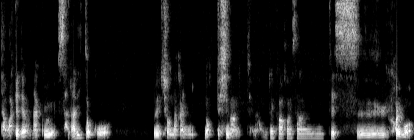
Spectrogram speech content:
たわけではなく、さらりとこう、文章の中に載ってしまうっていうのは、本当に川上さんってすごいも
